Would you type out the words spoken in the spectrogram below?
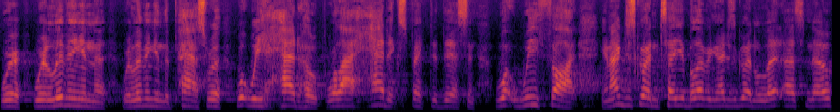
We're, we're, living in the, we're living in the past. We're, what we had hoped. Well, I had expected this and what we thought. And I just go ahead and tell you, beloved, I just go ahead and let us know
